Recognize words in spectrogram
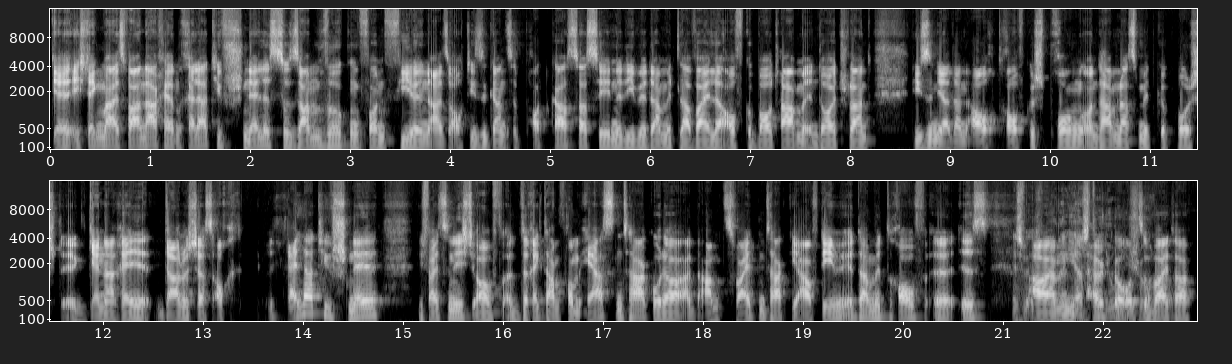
ich denke mal, es war nachher ein relativ schnelles Zusammenwirken von vielen. Also auch diese ganze Podcaster-Szene, die wir da mittlerweile aufgebaut haben in Deutschland, die sind ja dann auch draufgesprungen und haben das mitgepusht. Äh, generell dadurch, dass auch relativ schnell, ich weiß nicht, ob direkt am, vom ersten Tag oder am zweiten Tag die AfD damit drauf äh, ist, es, es ähm, Höcke und so weiter.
